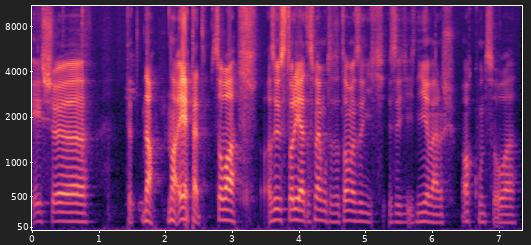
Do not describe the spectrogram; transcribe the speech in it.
És, tehát, na, na, érted? Szóval az ő sztoriát, ezt megmutathatom, ez egy, ez egy, egy nyilvános akkunt, szóval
